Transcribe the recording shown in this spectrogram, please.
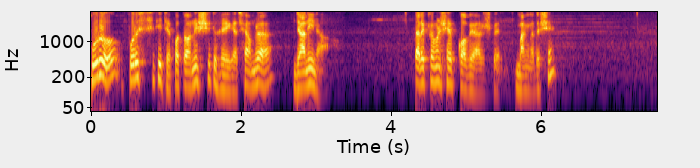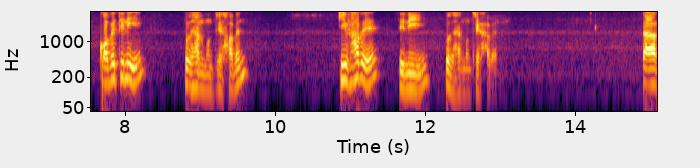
পুরো পরিস্থিতিটা কত অনিশ্চিত হয়ে গেছে আমরা জানি না। তারেক রহমান সাহেব কবে আসবেন বাংলাদেশে? কবে তিনি প্রধানমন্ত্রী হবেন? কীভাবে তিনি প্রধানমন্ত্রী হবেন? তার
